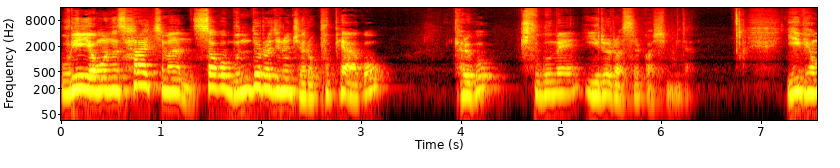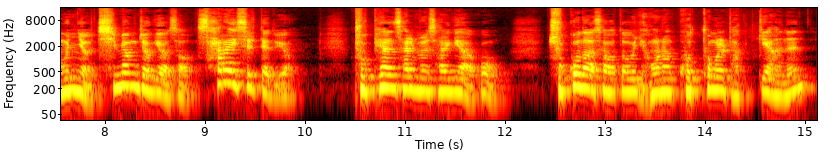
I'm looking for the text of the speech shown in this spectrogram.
우리의 영혼은 살아있지만 썩어 문드러지는 죄로 부패하고 결국 죽음에 이르렀을 것입니다. 이 병은요, 치명적이어서 살아있을 때도요, 부패한 삶을 살게 하고 죽고 나서도 영원한 고통을 받게 하는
